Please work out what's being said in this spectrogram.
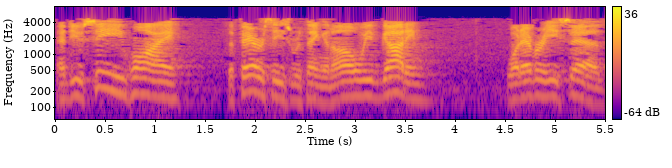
And do you see why the Pharisees were thinking, oh, we've got him. Whatever he says,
